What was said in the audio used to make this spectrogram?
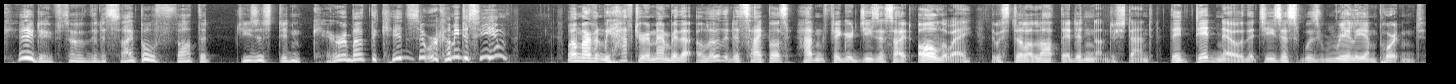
Okay, Dave, so the disciple thought that Jesus didn't care about the kids that were coming to see him? Well, Marvin, we have to remember that although the disciples hadn't figured Jesus out all the way, there was still a lot they didn't understand. They did know that Jesus was really important.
